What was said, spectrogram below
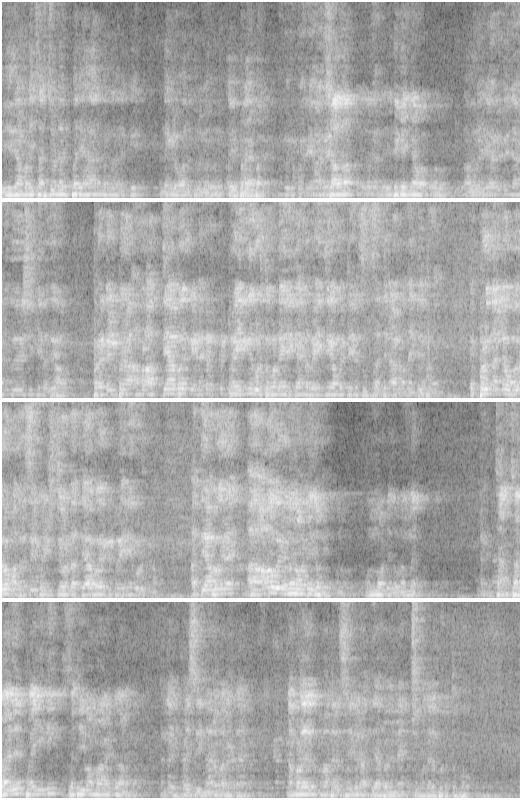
ഈ നമ്മുടെ ഈ ചർച്ചയുടെ ഒരു പരിഹാരം എന്ന നിലയ്ക്ക് എന്തെങ്കിലും ഓരോരുത്തർക്ക് അഭിപ്രായം പറയാം ഇത് കഴിഞ്ഞാൽ ഞാൻ ഉദ്ദേശിക്കുന്നത്. പ്രഗത്ഭര നമ്മൾ അധ്യാപകർക്ക് ഇടക്കിടക്ക് ട്രെയിനിങ് കൊടുത്തുകൊണ്ടേയിരിക്കാൻ റേഞ്ച് കമ്മിറ്റിയിൽ സജ്ജനാകണം എന്റെ അഭിപ്രായം എപ്പോഴും നല്ല ഓരോ മദ്രസയും വീക്ഷിച്ചുകൊണ്ട് അധ്യാപകർക്ക് ട്രെയിനിങ് കൊടുക്കണം. അധ്യാപകരെ ആ ഒരു നോട്ട് ചെയ്തോളൂ ഒന്ന് നോട്ട് ചെയ്തോളൂ ഒന്ന്. ചർച്ച അതായത് ട്രെയിനിങ് സജീവമായിട്ട് നടക്കണം. അല്ല ഇപ്പൊ ഞാൻ പറയട്ടെ. നമ്മൾ മദ്രസയിൽ ഒരു അധ്യാപകനെ ചുമതലപ്പെടുത്തുമ്പോൾ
